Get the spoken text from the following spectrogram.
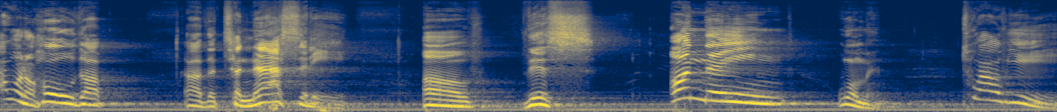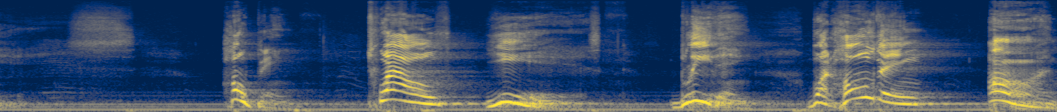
I want to hold up uh, the tenacity of this unnamed woman. 12 years, hoping, 12 years, bleeding, but holding on.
